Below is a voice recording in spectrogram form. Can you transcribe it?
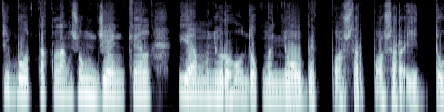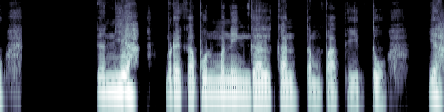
Si botak langsung jengkel. Ia menyuruh untuk menyobek poster-poster itu. Dan ya, mereka pun meninggalkan tempat itu. Ya,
